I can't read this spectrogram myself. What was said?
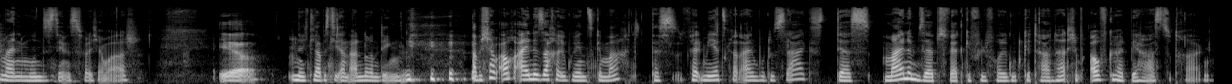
Mein Immunsystem ist völlig am Arsch. ja. Ich glaube, es liegt an anderen Dingen. Aber ich habe auch eine Sache übrigens gemacht. Das fällt mir jetzt gerade ein, wo du sagst, dass meinem Selbstwertgefühl voll gut getan hat. Ich habe aufgehört, BHs zu tragen.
